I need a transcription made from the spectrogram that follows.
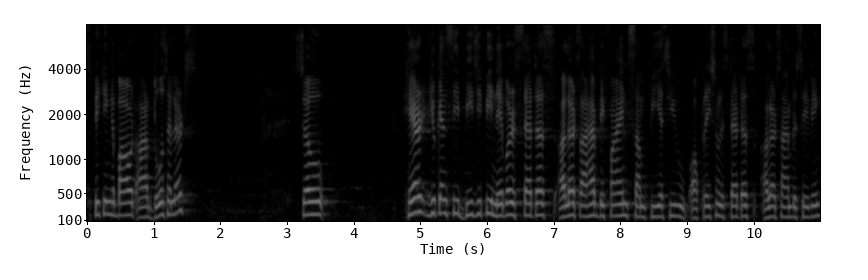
speaking about are those alerts. So here you can see BGP neighbor status alerts. I have defined some PSU operational status alerts I'm receiving.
